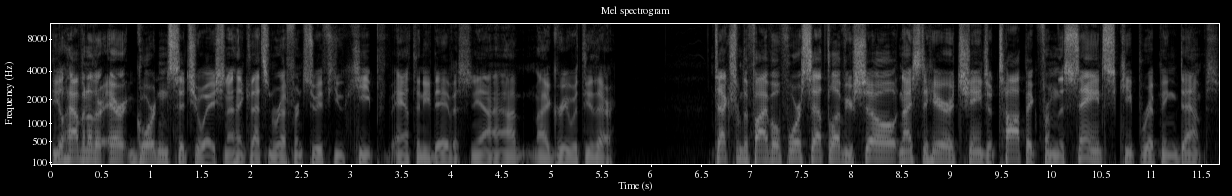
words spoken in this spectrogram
You'll have another Eric Gordon situation. I think that's in reference to if you keep Anthony Davis. Yeah, I, I agree with you there. Text from the 504. Seth, love your show. Nice to hear a change of topic from the Saints. Keep ripping Demps.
